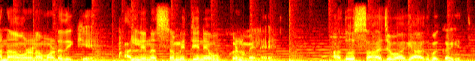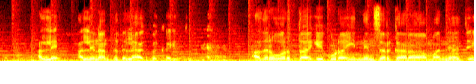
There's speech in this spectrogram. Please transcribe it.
ಅನಾವರಣ ಮಾಡೋದಕ್ಕೆ, ಅಲ್ಲಿನ ಸಮಿತಿನೇ ಒಪ್ಕೊಂಡ ಮೇಲೆ ಅದು ಸಹಜವಾಗಿ ಆಗಬೇಕಾಗಿತ್ತು. ಅಲ್ಲೇ, ಅಲ್ಲಿನ ಹಂತದಲ್ಲೇ ಆಗಬೇಕಾಗಿತ್ತು. ಅದರ ಹೊರತಾಗಿ ಕೂಡ ಹಿಂದಿನ ಸರ್ಕಾರ ಮಾನ್ಯ ಜೆ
